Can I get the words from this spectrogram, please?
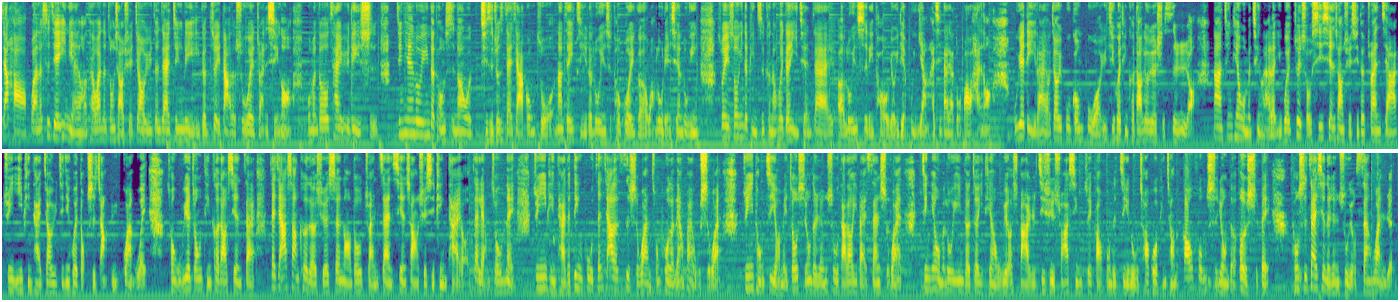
大家好，晚了世界一年哦，台湾的中小学教育正在经历一个最大的数位转型哦，我们都参与历史。今天录音的同时呢，我其实就是在家工作。那这一集的录音是透过一个网络连线录音，所以收音的品质可能会跟以前在呃录音室里头有一点不一样，还请大家多包涵哦。五月底以来哦，教育部公布哦，预计会停课到六月十四日哦。那今天我们请来了一位最熟悉线上学习的专家，军医平台教育基金会董事长。吕冠纬，从五月中停课到现在，在家上课的学生哦，都转战线上学习平台哦。在两周内，军医平台的订户增加了四十万，冲破了两百五十万。军医统计哦，每周使用的人数达到一百三十万。今天我们录音的这一天，五月二十八日，继续刷新最高峰的记录，超过平常的高峰使用的二十倍。同时在线的人数有三万人。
